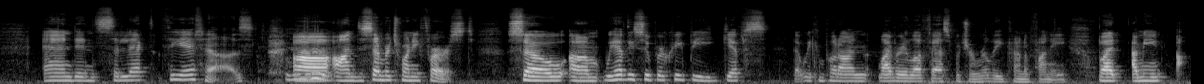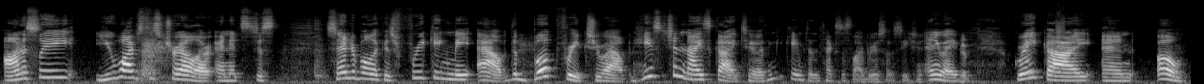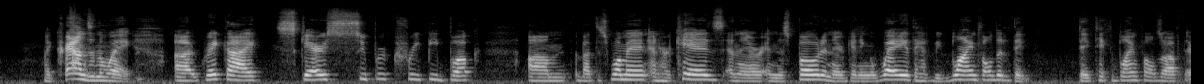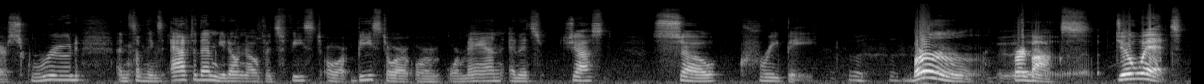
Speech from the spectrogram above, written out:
and in select theaters uh, on December 21st. So um, we have these super creepy gifts that we can put on Library Love Fest, which are really kind of funny. But I mean, honestly, you watch this trailer and it's just Sandra Bullock is freaking me out. The book freaks you out. He's such a nice guy too. I think he came to the Texas Library Association. Anyway, Yep. great guy, and oh, my crown's in the way. Uh, great guy, scary, super creepy book um, about this woman and her kids, and they're in this boat and they're getting away. They have to be blindfolded. If they they take the blindfolds off, they're screwed, and something's after them. You don't know if it's feast or beast or or, or man, and it's just so creepy. Burn, Bird Box, do it.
